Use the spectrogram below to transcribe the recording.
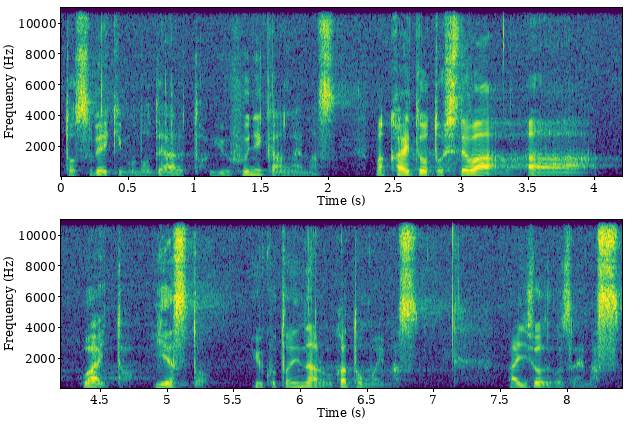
とすべきものであるというふうに考えます。まあ、回答としてはあ Y と Yes ということになろうかと思います。以上でございます。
